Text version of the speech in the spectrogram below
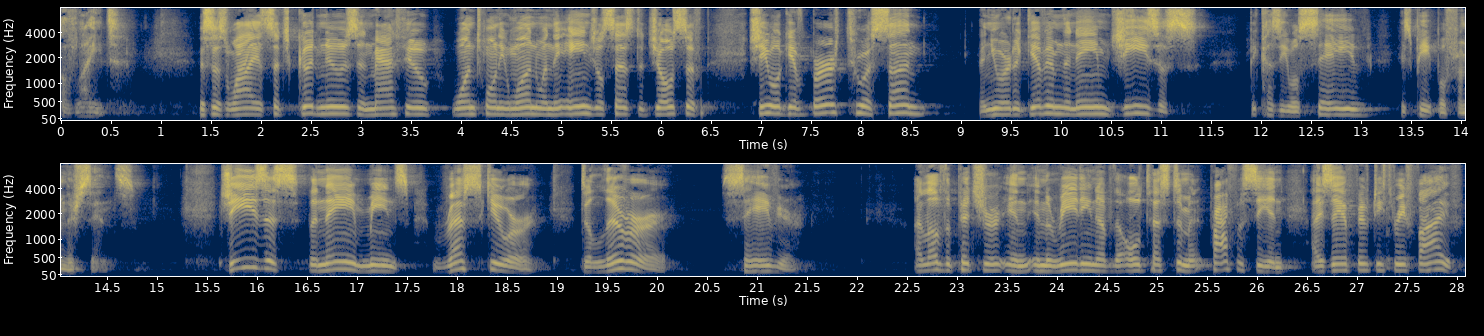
of light. This is why it's such good news in Matthew 121 when the angel says to Joseph, She will give birth to a son, and you are to give him the name Jesus, because he will save his people from their sins. Jesus, the name means rescuer, deliverer, savior. I love the picture in, in the reading of the Old Testament prophecy in Isaiah 53 5.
